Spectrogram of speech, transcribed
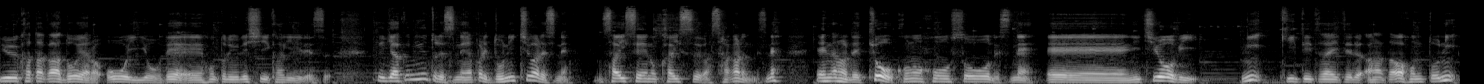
いう方がどうやら多いようで、えー、本当に嬉しい限りです。で逆に言うとですね、やっぱり土日はですね、再生の回数が下がるんですね。えー、なので今日この放送をですね、え、日曜日に聞いていただいているあなたは本当に、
